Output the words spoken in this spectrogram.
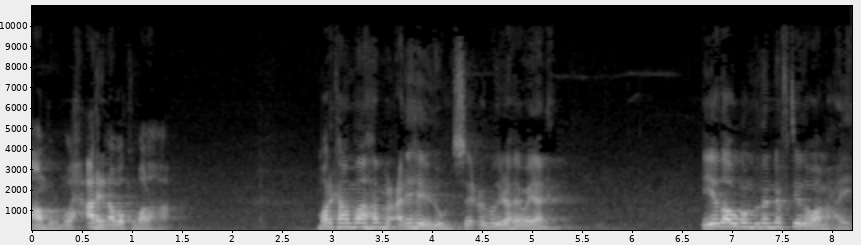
amrun wax arrinaba kuma laha. Markaa maaha macnaheedu siay culimadu yihahdeen wayaane uga mudan nafteeda waa maxay?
